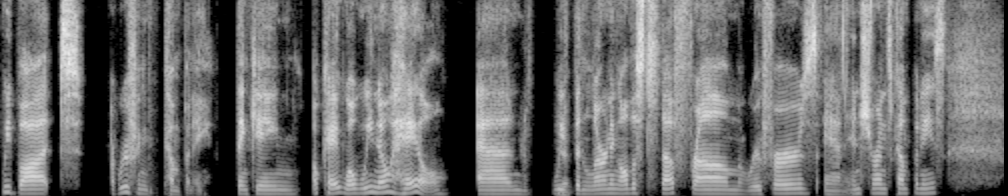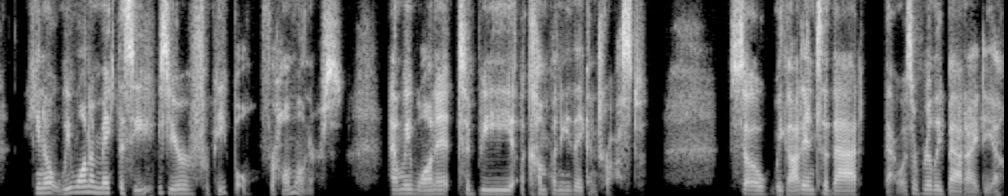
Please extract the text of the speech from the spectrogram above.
we bought a roofing company thinking, okay, well, we know hail and We've Yep. been learning all the stuff from roofers and insurance companies. You know, we want to make this easier for people, for homeowners, and we want it to be a company they can trust. So we got into that. That was a really bad idea.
